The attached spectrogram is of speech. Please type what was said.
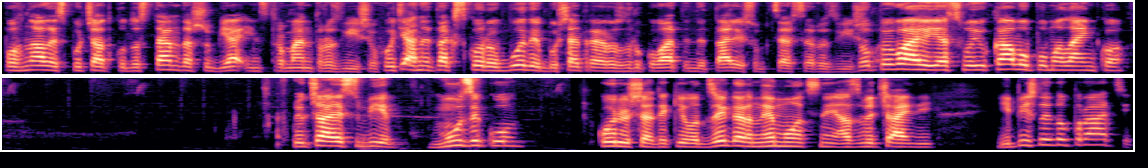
погнали спочатку до стенда, щоб я інструмент розвішав. Хоча не так скоро буде, бо ще треба роздрукувати деталі, щоб це все розвішати. Допиваю я свою каву помаленько. Включаю собі музику. Курю ще такий от дзигар, не моцний, а звичайний. І пішли до праці.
